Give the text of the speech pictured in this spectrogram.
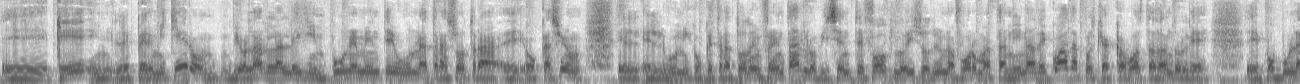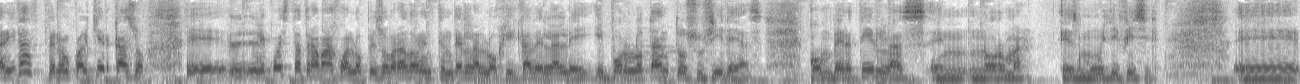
eh, que le permitieron violar la ley impunemente una tras otra eh, ocasión. El, el único que trató de enfrentarlo. Vicente Fox lo hizo de una forma tan inadecuada, pues que acabó hasta dándole eh, popularidad. Pero en cualquier caso, eh, le cuesta trabajo a López Obrador entender la lógica de la ley y por lo tanto sus ideas, convertirlas en norma es muy difícil. Eh,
